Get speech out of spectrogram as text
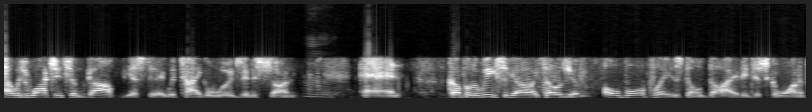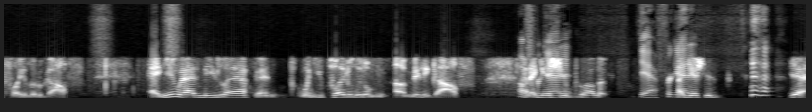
I was watching some golf yesterday with Tiger Woods and his son, and a couple of weeks ago I told you old ball players don't die; they just go on and play a little golf. And you had me laughing when you played a little uh, mini golf, Oh, and I guess your brother. Yeah. Forget I guess it. you, yeah.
